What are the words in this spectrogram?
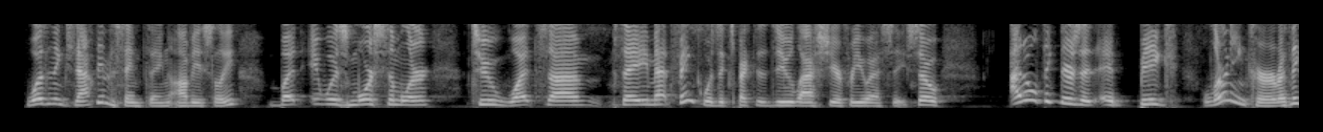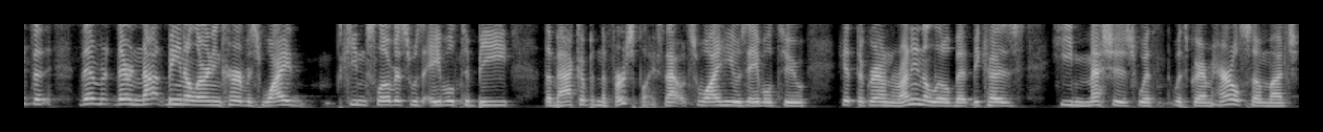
wasn't exactly the same thing obviously but it was more similar to what um, say matt fink was expected to do last year for usc so I don't think there's a, a big learning curve. I think that them there not being a learning curve is why Kedon Slovis was able to be the backup in the first place. That's why he was able to hit the ground running a little bit because he meshes with with Graham Harrell so much.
